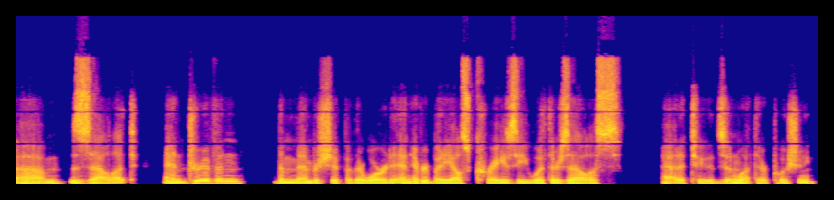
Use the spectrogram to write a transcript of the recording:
um, zealot and driven the membership of their ward and everybody else crazy with their zealous attitudes and what they're pushing.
